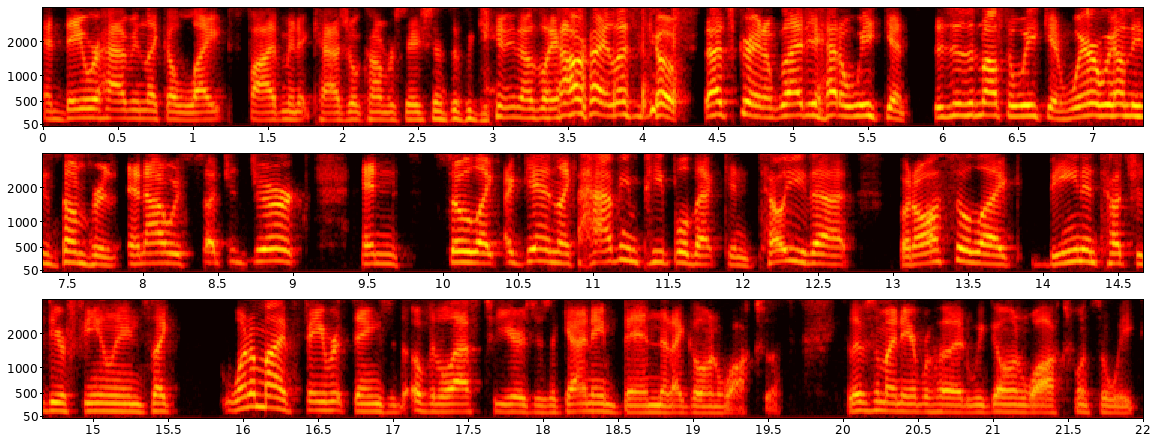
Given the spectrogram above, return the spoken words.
And they were having like a light five minute casual conversation at the beginning. I was like, all right, let's go. That's great. I'm glad you had a weekend. This isn't about the weekend. Where are we on these numbers? And I was such a jerk. And so, like, again, like having people that can tell you that but also like being in touch with your feelings. Like one of my favorite things over the last two years, there's a guy named Ben that I go on walks with. He lives in my neighborhood. We go on walks once a week.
